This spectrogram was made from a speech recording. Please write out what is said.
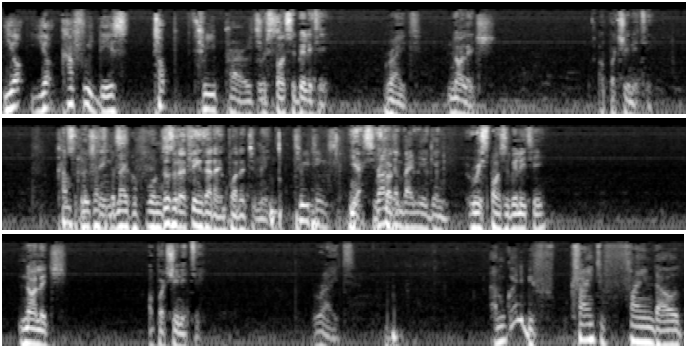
Your your Kafui Dey's top three priorities. Responsibility, right. knowledge, opportunity. Come Those are the to the things- microphone. Those are the things that are important to me. three things. Yes, Run them by me again. Responsibility, knowledge, opportunity. Right. I'm going to be f- trying to find out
